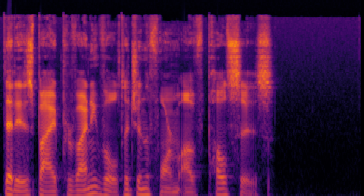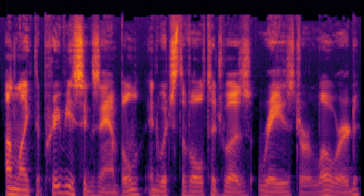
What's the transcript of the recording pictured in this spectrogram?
that is, by providing voltage in the form of pulses. Unlike the previous example, in which the voltage was raised or lowered,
